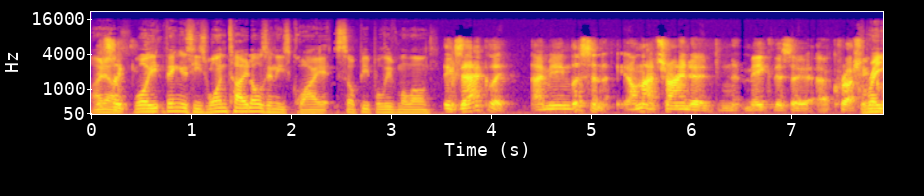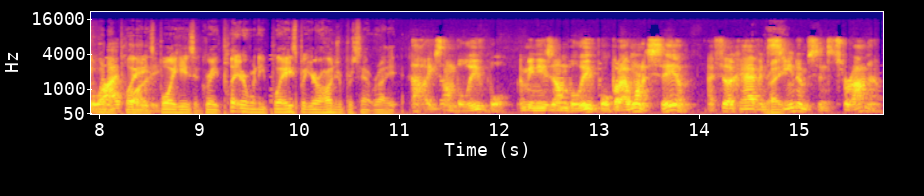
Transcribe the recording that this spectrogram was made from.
I It's know. like- well, the thing is, he's won titles and he's quiet, so people leave him alone. Exactly. I mean, listen, I'm not trying to make this a, a crushing Great when he plays. party. Boy, he's a great player when he plays. But you're 100 percent right. Oh, he's unbelievable. I mean, he's unbelievable. But I want to see him. I feel like I haven't Right. seen him since Toronto.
